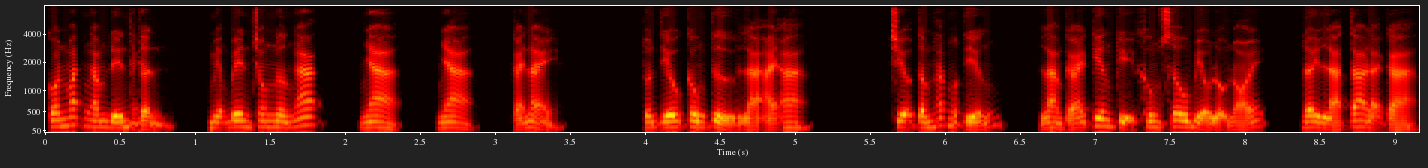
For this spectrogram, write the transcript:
Con mắt ngắm đến thạch thần, miệng bên trong ngơ ngác, nha nha cái này. Tuấn tiếu công tử là ai a? Triệu tâm hắc một tiếng, làm cái kiên kỵ không sâu biểu lộ nói, đây là ta đại ca.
